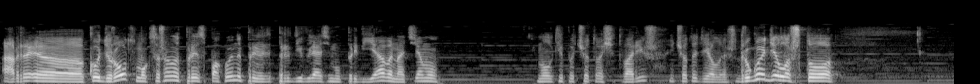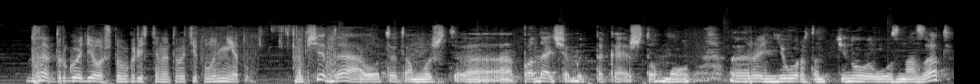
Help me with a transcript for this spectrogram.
А э, Коди Роудс мог совершенно спокойно предъявлять ему предъявы на тему Мол, типа, что ты вообще творишь и что ты делаешь. Другое дело, что... Да, другое дело, что у Кристиана этого титула нету. Вообще, да, вот это может э, подача быть такая, что, мол, Рэнди Уортон тянул его назад,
